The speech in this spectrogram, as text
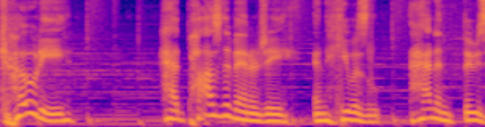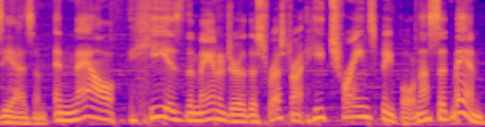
Cody had positive energy and he was had enthusiasm. And now he is the manager of this restaurant. He trains people. And I said, man,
